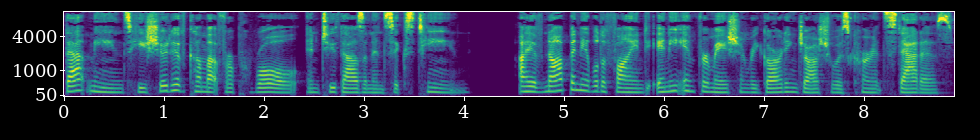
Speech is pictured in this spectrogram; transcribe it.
That means he should have come up for parole in 2016. I have not been able to find any information regarding Joshua's current status,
